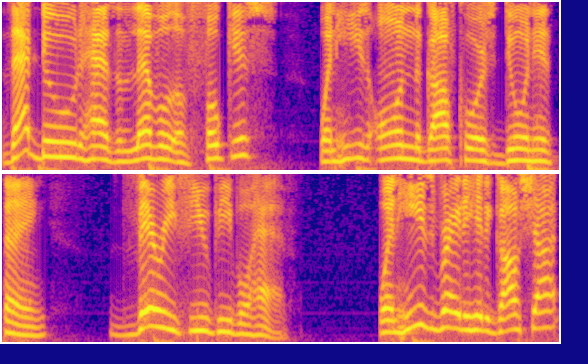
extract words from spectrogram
that dude has a level of focus when he's on the golf course doing his thing. Very few people have. When he's ready to hit a golf shot,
